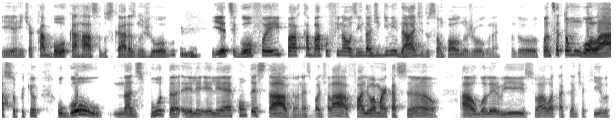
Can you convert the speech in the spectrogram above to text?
que a gente acabou com a raça dos caras no jogo. E esse gol foi para acabar com o finalzinho da dignidade do São Paulo no jogo, né? Quando, quando você toma um golaço, porque o, o gol na disputa, ele, ele é contestável, né? Você pode falar, ah, falhou a marcação, ah, o goleiro isso, ah, o atacante aquilo.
